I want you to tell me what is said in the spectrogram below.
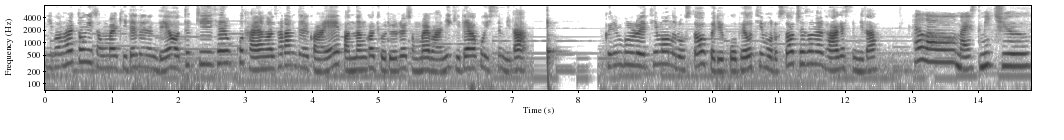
이번 활동이 정말 기대되는데요. 특히 새롭고 다양한 사람들과의 만남과 교류를 정말 많이 기대하고 있습니다. 그린블루의 팀원으로서 그리고 배우팀으로서 최선을 다하겠습니다. Hello, nice to meet you.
